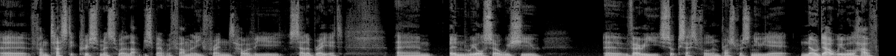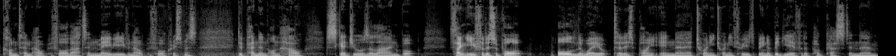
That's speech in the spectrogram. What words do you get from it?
a fantastic Christmas, whether that be spent with family, friends, however you celebrate it. Um, and we also wish you a very successful and prosperous new year. No doubt we will have content out before that and maybe even out before Christmas dependent on how schedules align. But thank you for the support all the way up to this point in uh, 2023. It's been a big year for the podcast, and um, I'm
